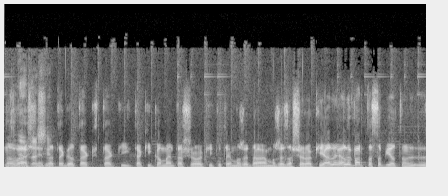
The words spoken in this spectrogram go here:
No Zgadza właśnie, się. dlatego tak, taki, taki komentarz szeroki tutaj może dałem, może za szeroki, ale, ale warto sobie o tym,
